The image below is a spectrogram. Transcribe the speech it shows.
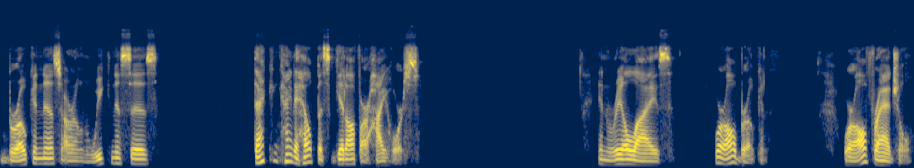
brokenness, our own weaknesses, that can kind of help us get off our high horse and realize we're all broken. We're all fragile.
